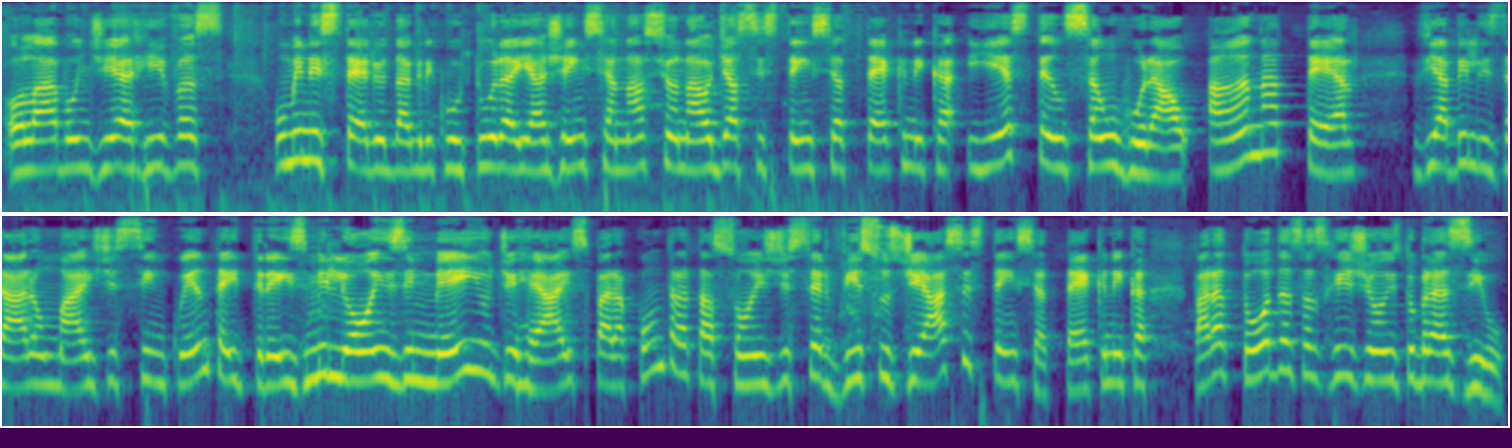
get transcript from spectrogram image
Olá, bom dia, Rivas. O Ministério da Agricultura e a Agência Nacional de Assistência Técnica e Extensão Rural, a ANATER, viabilizaram mais de 53 milhões e meio de reais para contratações de serviços de assistência técnica para todas as regiões do Brasil.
